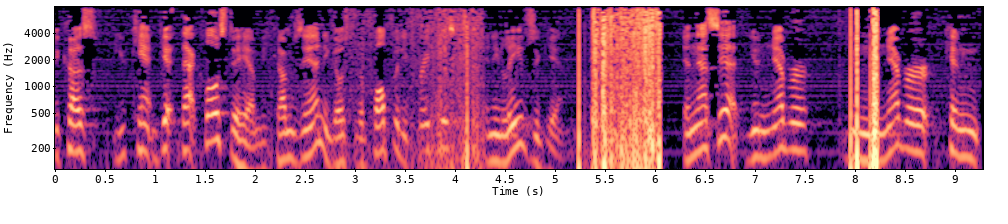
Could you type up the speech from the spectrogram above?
because you can't get that close to him. He comes in, he goes to the pulpit, he preaches, and he leaves again. And that's it. You never you never can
